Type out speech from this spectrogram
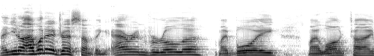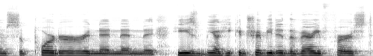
and you know, I want to address something. Aaron Verola, my boy, my longtime supporter, and, and, and he's, you know, he contributed the very first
